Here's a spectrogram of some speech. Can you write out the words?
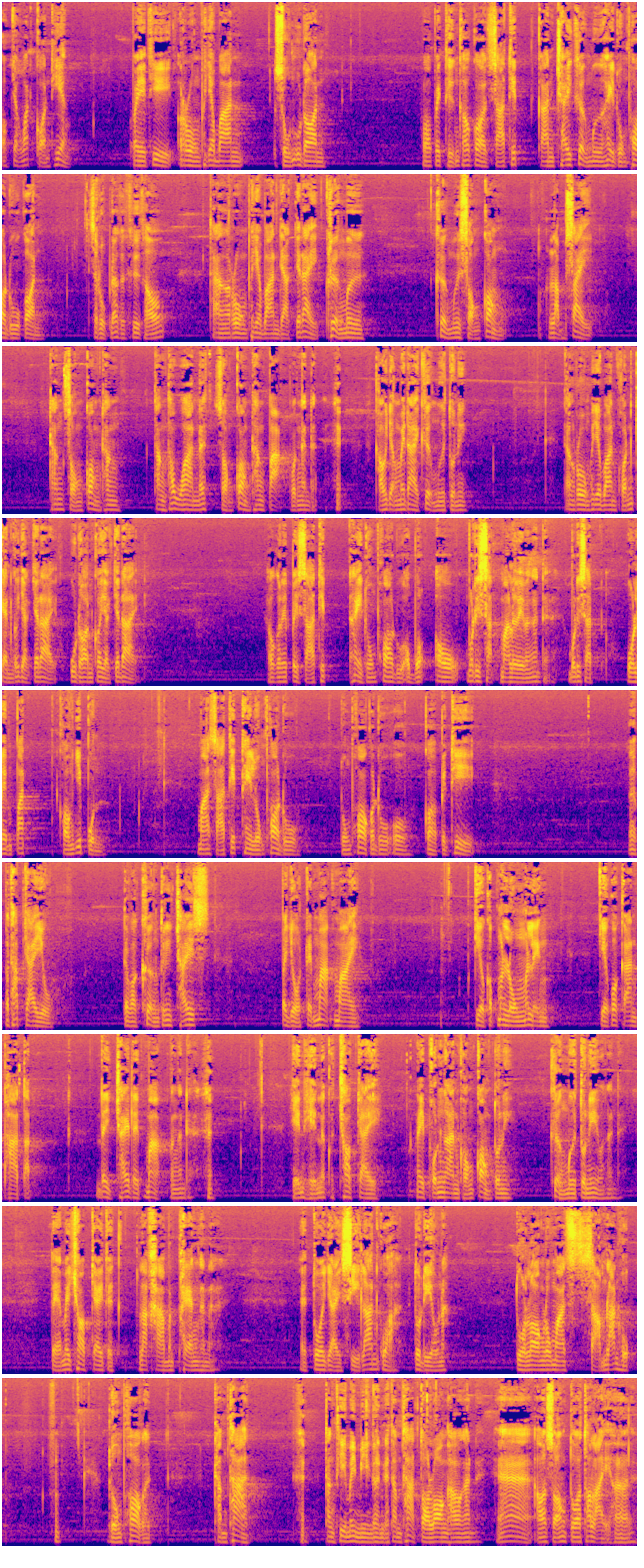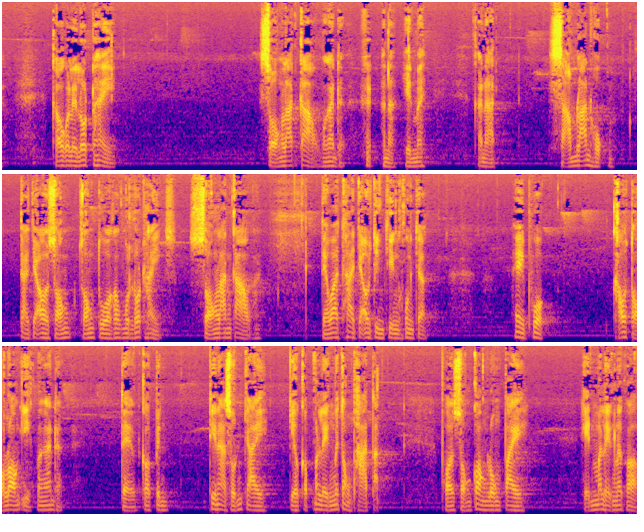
ออกจากวัดก่อนเที่ยง ไปที่โรงพยาบาลศูนย์อุดร พอไปถึงเขาก็สาธิตการใช้เครื่องมือให้หลวงพ่อดูก่อน สรุปแล้วก็คือเขาทางโรงพยาบาลอยากจะได้เครื่องมือ เครื่องมือสองกล้องลำไส้ทั้งสองกล้องทางทางทวารและสองกล้องทางปากว่างั้นเขายังไม่ได้เครื่องมือตัวนี้ ทางโรงพยาบาลขอนแก่นก็อยากจะได้ อุดรก็อยากจะได้ เขาก็เลยไปสาธิตให้หลวงพ่อดูเอาเอาบริษัทมาเลยว่างั้นแต่บริษัทโอเลมปัสของญี่ปุ่น มาสาธิตให้หลวงพ่อดู หลวงพ่อก็ดูโอ้ก็เป็นที่ประทับใจอยู่ แต่ว่าเครื่องตัวนี้ใช้ประโยชน์ได้มากมาย เกี่ยวกับมะลงมะเร็ง เกี่ยวกับการผ่าตัด ได้ใช้ได้มากเหมือนกันเห็นเห็นแล้วก็ชอบใจในผลงานของกล้องตัวนี้ เครื่องมือตัวนี้เหมือนกันแต่ไม่ชอบใจแต่ราคามันแพงท่านะตัวใหญ่สี่ล้านกว่า ตัวเดียวนะ ตัวรองลงมาสามล้านหกหลวงพ่อก็ทำท่าทั้งที่ไม่มีเงินก็ทำท่าต่อรองเขางั้นเอาสองตัวเท่าไหร่ เขาก็เลยลดให้สองล้านเก้าเหมือนกันเถอะขนาดเห็นไหม ขนาดสามล้านหกแต่จะเอาสองสองตัวเขาลดให้สองล้านเก้าแต่ว่าถ้าจะเอาจริง ๆ คงจะให้พวกเขาต่อรองอีกเหมือนกันเถอะแต่ก็เป็นที่น่าสนใจเกี่ยวกับมะเร็งไม่ต้องผ่าตัด พอสองกล้องลงไป เห็นมะเร็งแล้วก็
